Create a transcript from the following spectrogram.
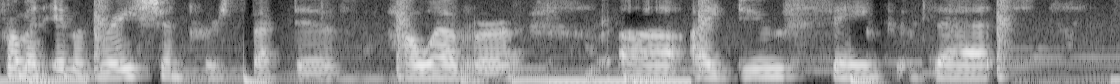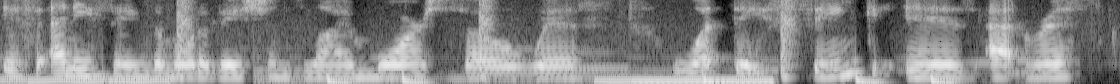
from an immigration perspective, however, uh, I do think that if anything, the motivations lie more so with what they think is at risk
